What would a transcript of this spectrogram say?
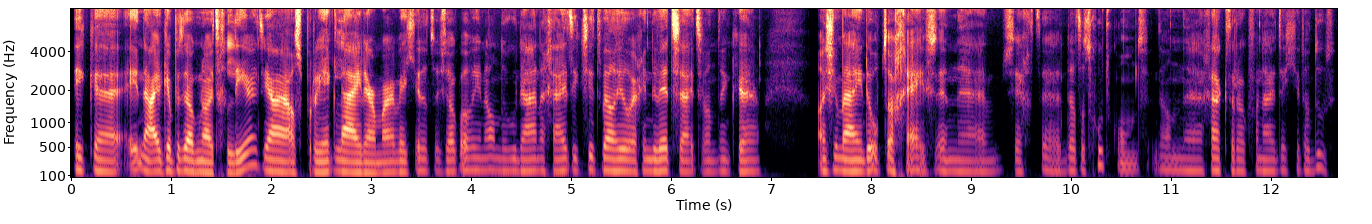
ik, uh, nou, ik heb het ook nooit geleerd. Ja, als projectleider. Maar weet je, dat is ook wel weer een andere hoedanigheid. Ik zit wel heel erg in de wedstrijd. Want ik, uh, als je mij de opdracht geeft en uh, zegt dat het goed komt, dan ga ik er ook vanuit dat je dat doet.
